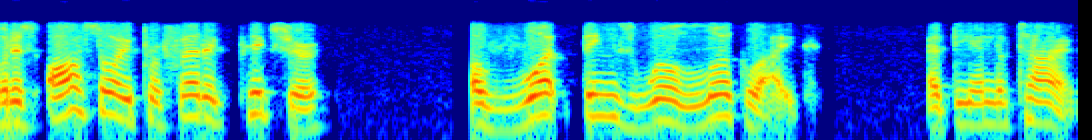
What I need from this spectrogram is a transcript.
But it's also a prophetic picture of what things will look like at the end of time.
